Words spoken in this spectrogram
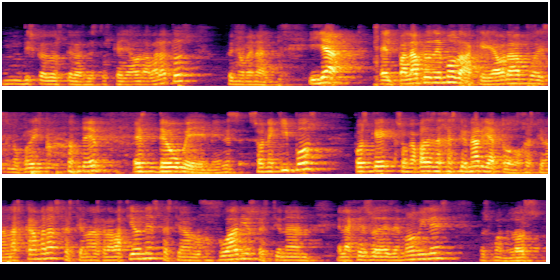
un disco de dos teras de estos que hay ahora baratos, fenomenal. Y ya, el palabra de moda que ahora pues lo podéis poner es DVM. Son equipos pues que son capaces de gestionar ya todo. Gestionan las cámaras, gestionan las grabaciones, gestionan los usuarios, gestionan el acceso desde móviles. Pues bueno, los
